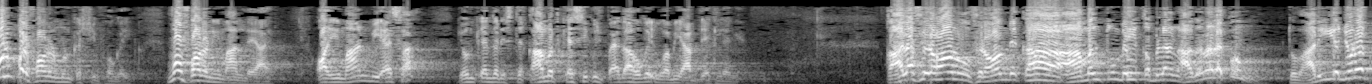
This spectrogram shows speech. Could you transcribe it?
ان پر فوراً منکشف ہو گئی۔ وہ فوراً ایمان لے آئے۔ اور ایمان بھی ایسا کہ ان کے اندر استقامت کیسی کچھ پیدا ہو گئی وہ ابھی آپ دیکھ لیں گے۔ کالا فرعون فرعون نے کہا آمن تم بھی قبلہ نادنا رکھوں تمہاری یہ ضرورت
